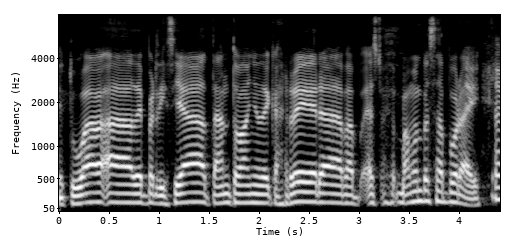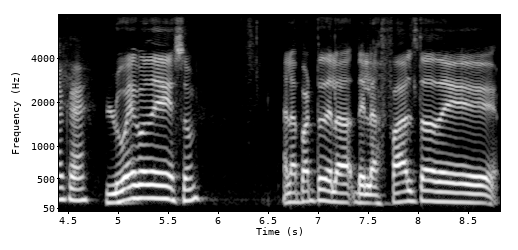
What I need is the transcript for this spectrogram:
Eh, tú vas a desperdiciar tantos años de carrera. vamos a empezar por ahí. Luego de eso, a la parte de la, de la falta de,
